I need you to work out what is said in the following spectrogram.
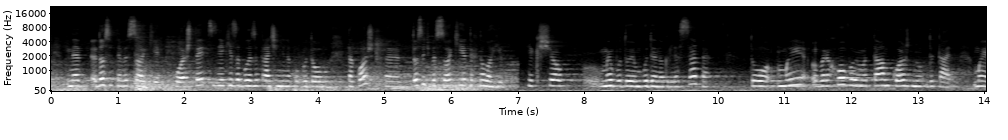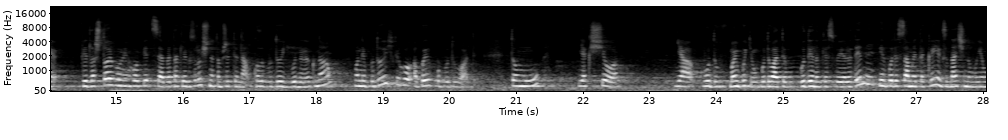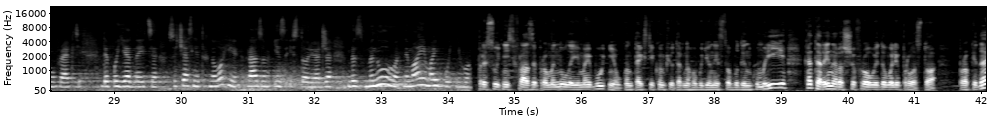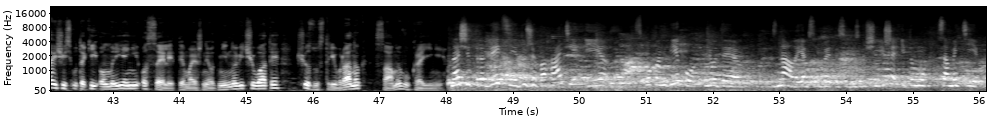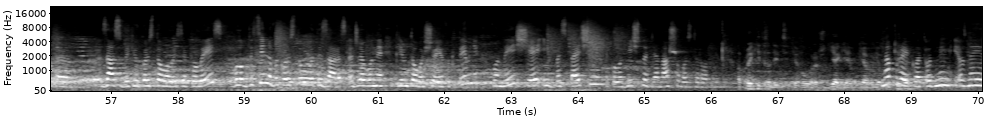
досить невисокі кошти, які були затрачені на побудову, також е, досить високі технології. Якщо е, ми будуємо будинок для себе, то ми вираховуємо там кожну деталь. Ми підлаштовуємо його під себе, так як зручно там жити нам. Коли будують будинок нам, вони будують його, аби побудувати. Тому, якщо я буду в майбутньому будувати будинок для своєї родини, він буде саме такий, як зазначено в моєму проєкті, де поєднуються сучасні технології разом із історією, адже без минулого немає майбутнього. Присутність фрази про минуле і майбутнє у контексті комп'ютерного будівництва будинку мрії Катерина розшифровує доволі просто. Прокидаючись у такій омріяній оселі, ти маєш неодмінно відчувати, що зустрів ранок саме в Україні. Наші традиції дуже багаті, і спокон віку люди знали, як зробити собі зручніше, і тому саме ті е, засоби, які використовувалися колись, було б доцільно використовувати зараз, адже вони, крім того, що ефективні, вони ще і безпечні екологічно для нашого здоров'я. А про які традиції ти говориш? Як я, я, я Наприклад, одним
